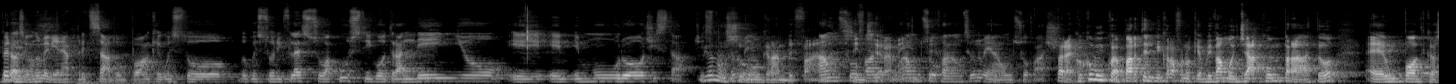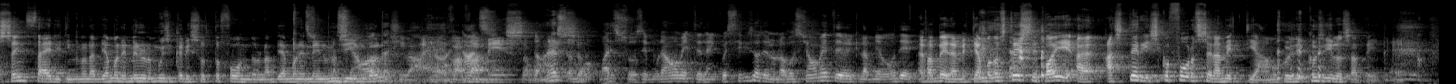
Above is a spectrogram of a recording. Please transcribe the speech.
Però secondo me viene apprezzato un po' anche questo, questo riflesso acustico tra legno e, e, e muro, ci sta. Ci Io sta. non sono un grande fan, ha un sinceramente. Fan, ha un suo fan, secondo me ha un suo fascino. Però ecco, comunque a parte il microfono che avevamo già comprato, è un podcast senza editing, non abbiamo nemmeno una musica di sottofondo, non abbiamo nemmeno un jingle. volta ci va. Eh, va, va messo. No, adesso, no, adesso, se volevamo metterla in questo episodio non la possiamo mettere perché l'abbiamo detto. Eh vabbè, la mettiamo lo stesso e poi eh, asterisco forse la mettiamo, così, così lo sapete. Ecco.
